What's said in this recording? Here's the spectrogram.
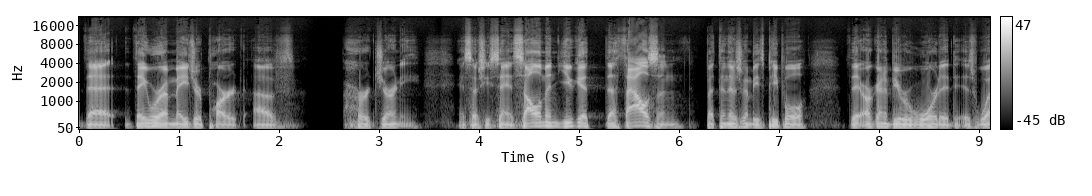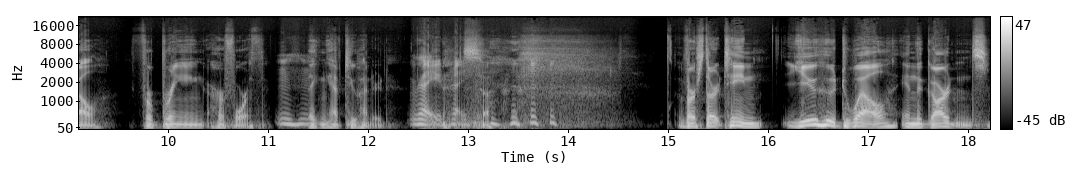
that they were a major part of her journey. And so she's saying, Solomon, you get the thousand, but then there's going to be people that are going to be rewarded as well for bringing her forth. Mm-hmm. They can have 200. Right, right. So, verse 13, you who dwell in the gardens.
